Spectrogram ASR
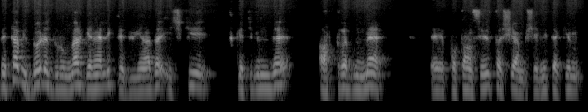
Ve tabii böyle durumlar genellikle dünyada içki tüketiminde arttırabilme e, potansiyeli taşıyan bir şey. Nitekim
